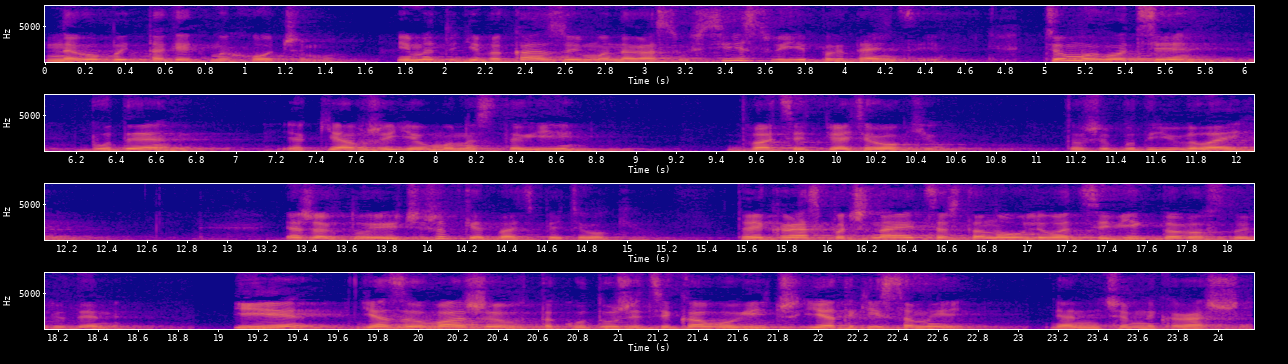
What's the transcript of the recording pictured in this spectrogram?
не робить так, як ми хочемо. І ми тоді виказуємо нараз усі свої претензії. В цьому році буде, як я вже є в монастирі, 25 років, то вже буде ювілей. Я жартую, чи що таке 25 років? То якраз починається встановлюватися вік дорослої людини. І я зауважив таку дуже цікаву річ, я такий самий, я нічим не кращий.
